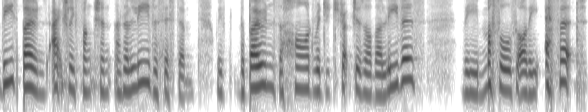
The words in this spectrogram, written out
these bones actually function as a lever system. We've the bones, the hard rigid structures are the levers, the muscles are the effort,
